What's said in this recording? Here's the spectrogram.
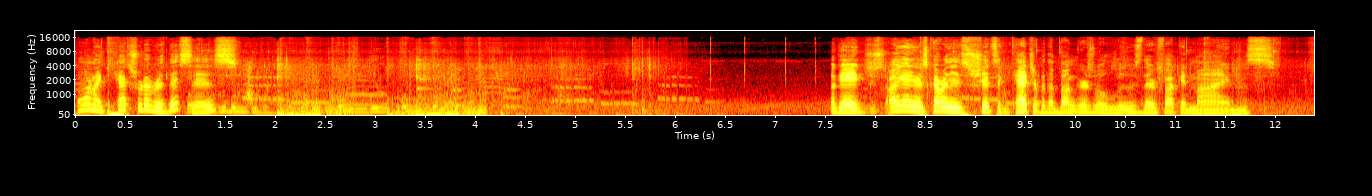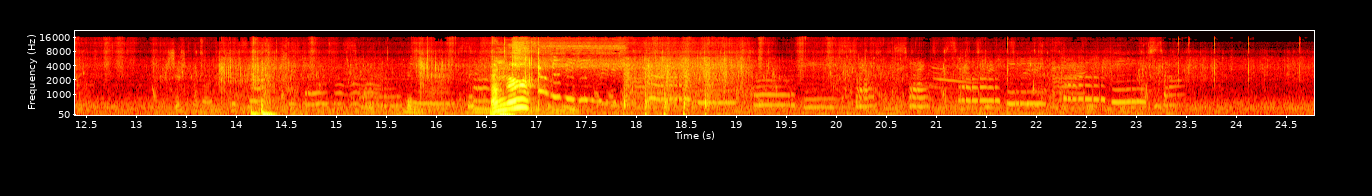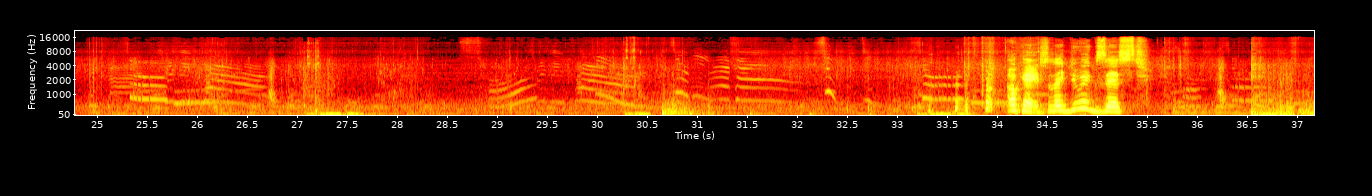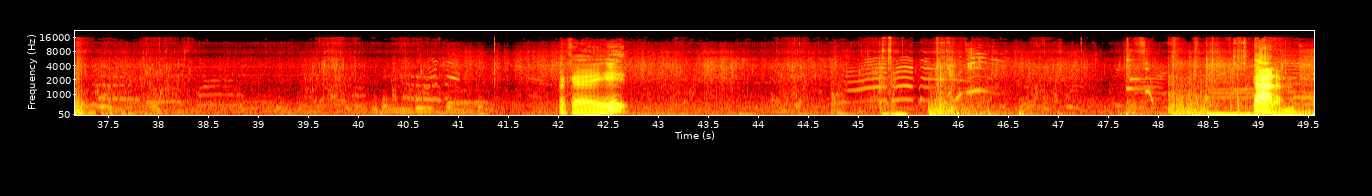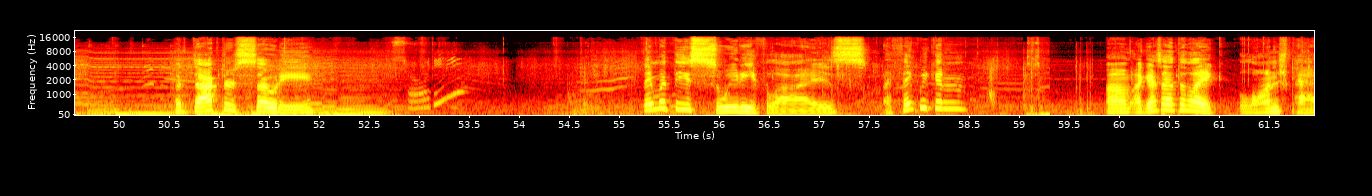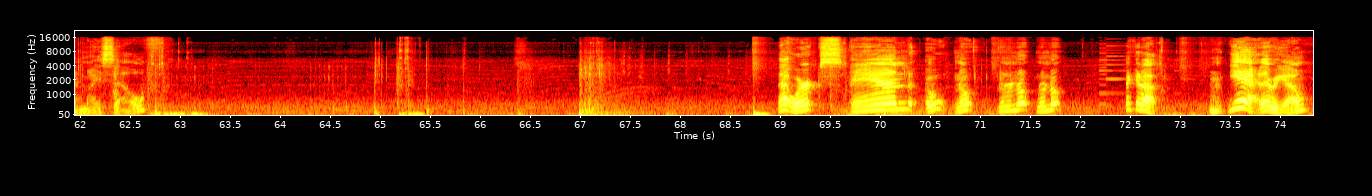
I want to catch whatever this is. Okay, just all you gotta do is cover these shits and catch up and the bungers will lose their fucking minds. Bunger? okay, so they do exist. Okay. Got him. A Dr. Sodi. Same with these sweetie flies. I think we can... Um, I guess I have to, like, launch pad myself. That works. And... Oh, nope. No, no, no, no, no. Pick it up. Yeah, there we go.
